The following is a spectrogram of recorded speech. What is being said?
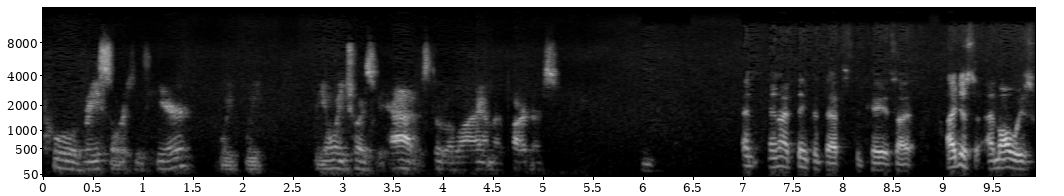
pool of resources here. We we the only choice we have is to rely on our partners and and I think that that's the case. I I just I'm always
